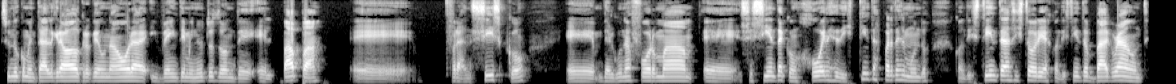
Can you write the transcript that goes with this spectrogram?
es un documental grabado creo que de una hora y 20 minutos donde el Papa eh, Francisco eh, de alguna forma eh, se sienta con jóvenes de distintas partes del mundo con distintas historias, con distintos backgrounds,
